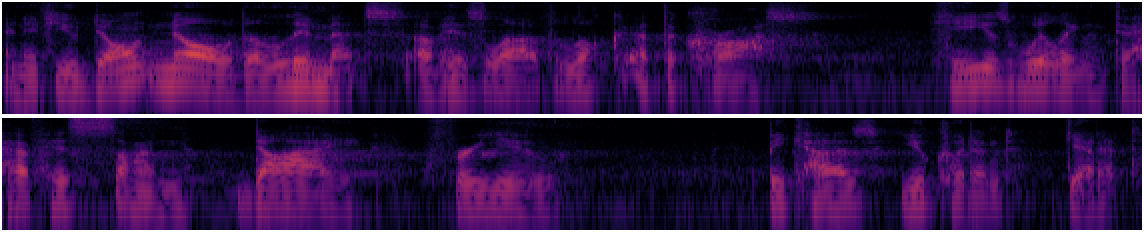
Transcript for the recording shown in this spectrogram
And if you don't know the limits of his love, look at the cross. He is willing to have his son die for you because you couldn't get it.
